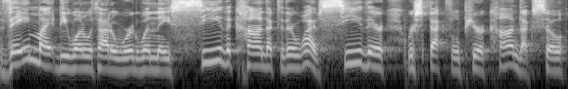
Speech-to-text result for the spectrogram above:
they might be won without a word when they see the conduct of their wives, see their respectful, pure conduct. So,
